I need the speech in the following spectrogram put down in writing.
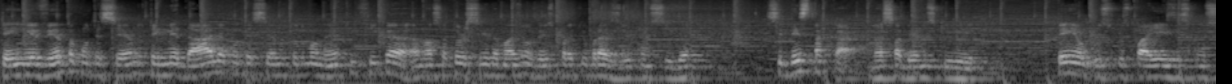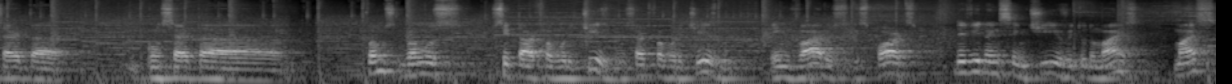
tem evento acontecendo, tem medalha acontecendo a todo momento e fica a nossa torcida mais uma vez para que o Brasil consiga se destacar. Nós sabemos que tem os, os países com certa com certa vamos vamos citar favoritismo, um certo favoritismo em vários esportes devido a incentivo e tudo mais, mas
